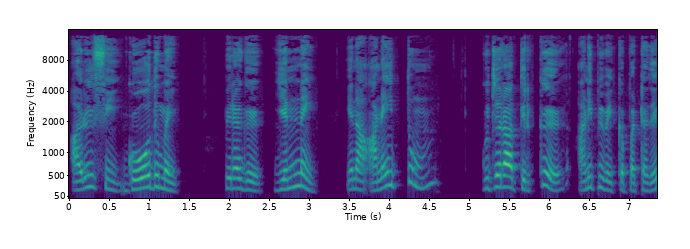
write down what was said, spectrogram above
அரிசி கோதுமை பிறகு எண்ணெய் என அனைத்தும் குஜராத்திற்கு அனுப்பி வைக்கப்பட்டது.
